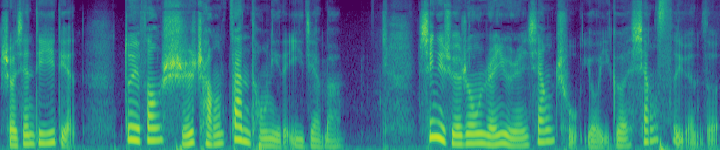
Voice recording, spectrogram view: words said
首先，第一点，对方时常赞同你的意见吗？心理学中，人与人相处有一个相似原则。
